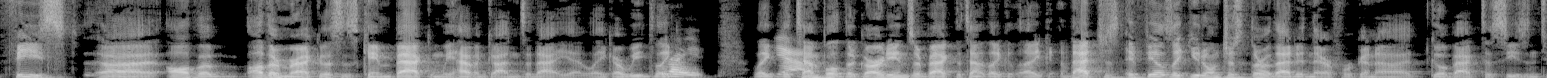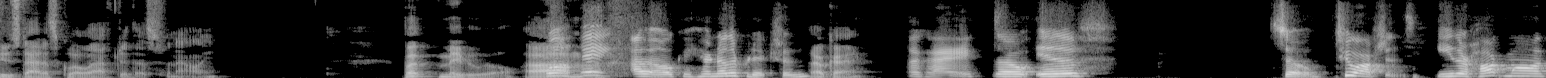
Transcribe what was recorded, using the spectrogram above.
feast. Uh, all the other miraculouses came back, and we haven't gotten to that yet. Like, are we like right? like Yeah. the temple? The guardians are back. The temple, like like that. Just it feels like you don't just throw that in there if we're gonna go back to season two status quo after this finale. But maybe we will. Um, well, hey, uh, okay. Here another prediction. Okay. Okay. So if so, two options: either Hawkmoth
